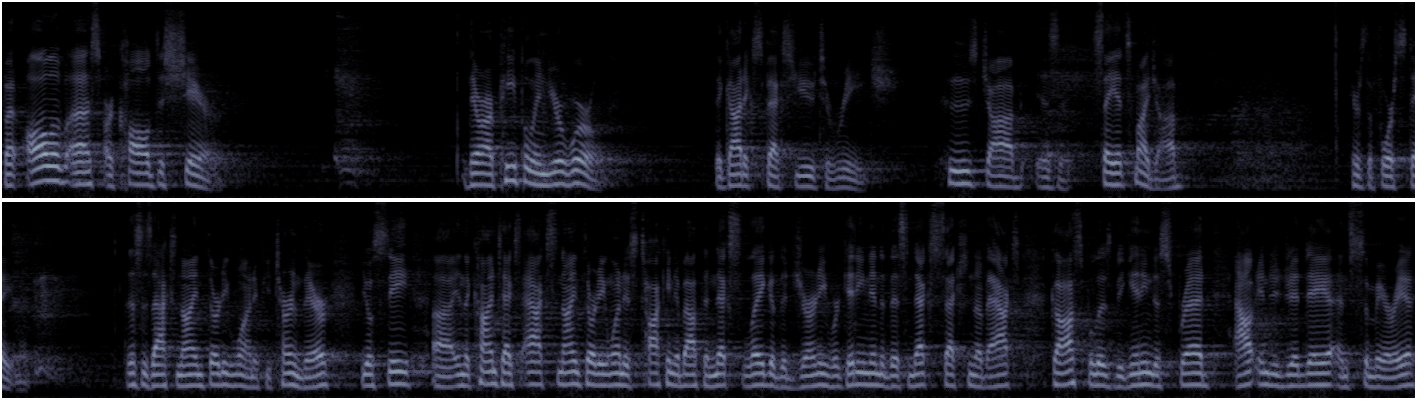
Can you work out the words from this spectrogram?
but all of us are called to share. There are people in your world that God expects you to reach. Whose job is it? Say, it's my job. Here's the fourth statement. This is Acts 9:31. If you turn there, you'll see uh, in the context Acts 9:31 is talking about the next leg of the journey. We're getting into this next section of Acts. Gospel is beginning to spread out into Judea and Samaria.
